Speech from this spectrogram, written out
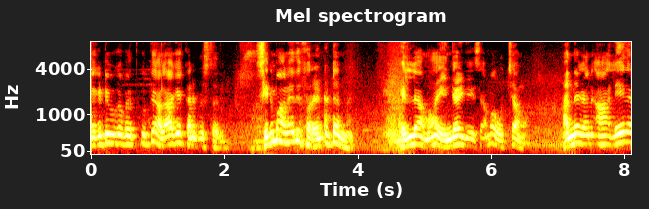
నెగిటివ్గా వెతుకుతే అలాగే కనిపిస్తుంది. సినిమా అనేది ఫర్ ఎంటర్టైన్మెంట్ వెళ్ళామా ఎంజాయ్ చేసామా వచ్చామా? అంతేగాని లేదా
